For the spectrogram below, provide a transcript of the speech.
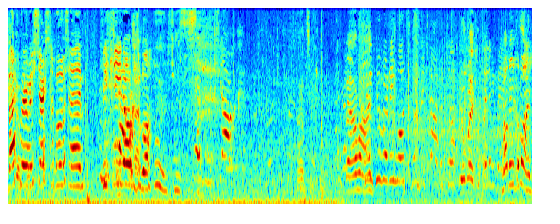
Back where we started about um, 15 hours ago. Seven o'clock. That's Thank you very much for the chocolate. You're welcome. Tommy, come on.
